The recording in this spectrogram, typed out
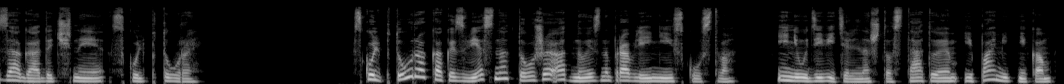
загадочные скульптуры. Скульптура, как известно, тоже одно из направлений искусства. И неудивительно, что статуям и памятникам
